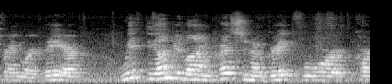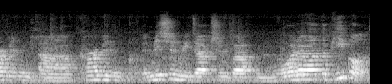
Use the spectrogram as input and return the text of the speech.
framework there with the underlying question of great for carbon, uh, carbon emission reduction, but what about the people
